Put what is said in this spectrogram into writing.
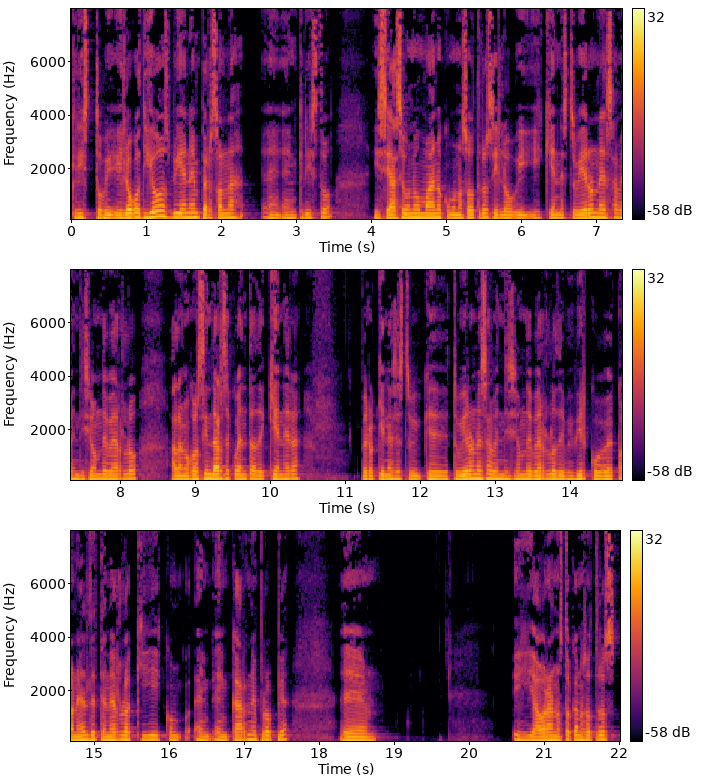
Cristo, y luego Dios viene en persona en, Cristo y se hace un humano como nosotros y, lo, y quienes tuvieron esa bendición de verlo, a lo mejor sin darse cuenta de quién era, pero quienes que tuvieron esa bendición de verlo, de vivir co- con él, de tenerlo aquí en, carne propia, eh, y ahora nos toca a nosotros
